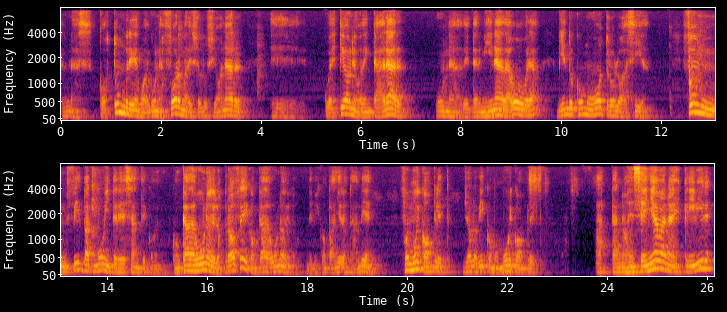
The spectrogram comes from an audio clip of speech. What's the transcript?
algunas costumbres o alguna forma de solucionar eh, cuestiones o de encarar una determinada obra viendo cómo otro lo hacía. Fue un feedback muy interesante con, cada uno de los profes y con cada uno de, de mis compañeros también. Fue muy completo, yo lo vi como muy completo. Hasta nos enseñaban a escribir,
